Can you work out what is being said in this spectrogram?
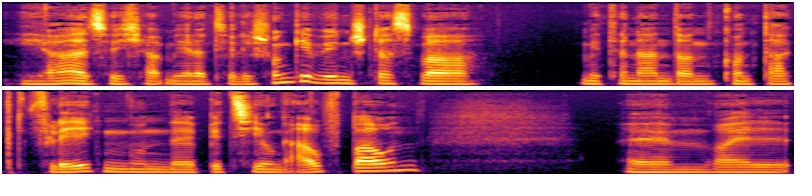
Ja, also ich habe mir natürlich schon gewünscht, dass wir miteinander einen Kontakt pflegen und eine Beziehung aufbauen, ähm, weil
